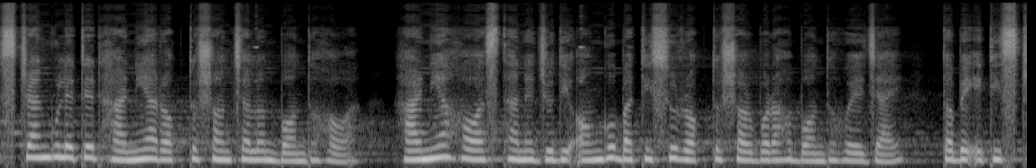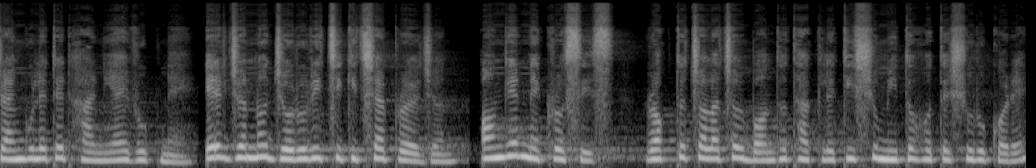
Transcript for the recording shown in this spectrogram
স্ট্র্যাঙ্গুলেটেড হার্নিয়া রক্ত সঞ্চালন বন্ধ হওয়া। হার্নিয়া হওয়া স্থানে যদি অঙ্গ বা টিস্যুর রক্ত সরবরাহ বন্ধ হয়ে যায়, তবে এটি স্ট্র্যাঙ্গুলেটেড হার্নিয়ায় রূপ নেয়। এর জন্য জরুরি চিকিৎসার প্রয়োজন। অঙ্গের নেক্রোসিস, রক্ত চলাচল বন্ধ থাকলে টিস্যু মৃত হতে শুরু করে,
